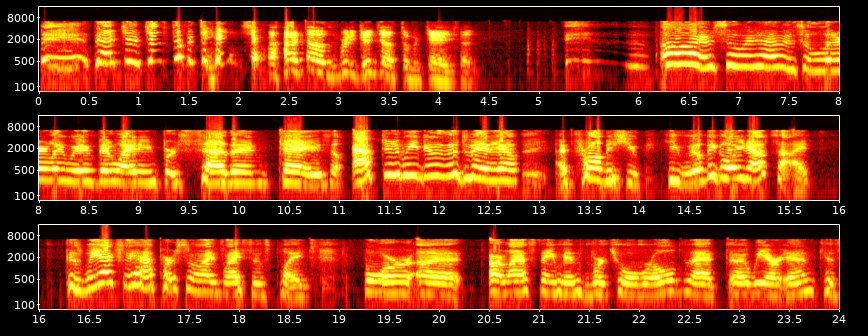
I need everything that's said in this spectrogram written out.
That's your justification. I thought it was a pretty good justification. Oh, I am so in heaven. So literally, we've been waiting for seven days. So after we do this video, I promise you, he will be going outside because we actually have personalized license plates for uh, our last name in virtual world that uh, we are in because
